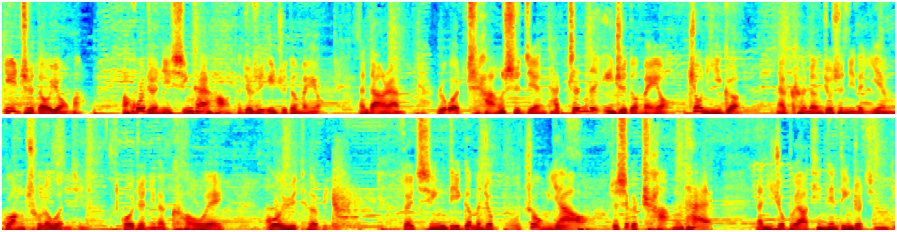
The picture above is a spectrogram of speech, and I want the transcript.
一直都有嘛？啊，或者你心态好，他就是一直都没有。那当然，如果长时间他真的一直都没有，就你一个，那可能就是你的眼光出了问题，或者你的口味过于特别。所以情敌根本就不重要，这是个常态。那你就不要天天盯着情敌，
